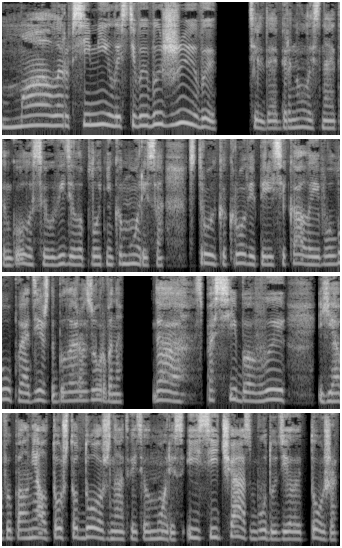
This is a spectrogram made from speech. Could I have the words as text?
«Малор всемилостивый, вы живы!» Тильда обернулась на этот голос и увидела плотника Морриса. Струйка крови пересекала его лоб, и одежда была разорвана. «Да, спасибо, вы...» «Я выполнял то, что должно», — ответил Моррис, «и сейчас буду делать то же.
